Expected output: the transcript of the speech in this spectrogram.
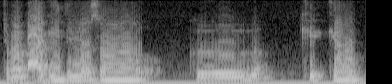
정말 마귀 들려서 그 게- 괴롭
